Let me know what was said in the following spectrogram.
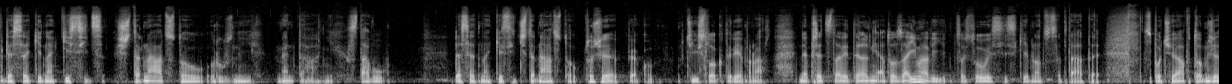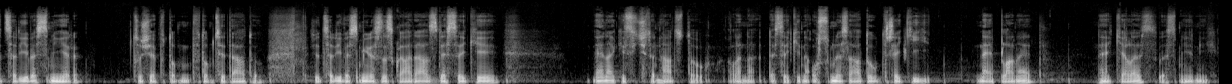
v deseti na tisíc čtrnáctou různých mentálních stavů. 10 na 1014, což je jako číslo, které je pro nás nepředstavitelný a to zajímavý, což souvisí s tím, na co se ptáte, spočívá v tom, že celý vesmír, což je v tom, v tom citátu, že celý vesmír se skládá z deseti, ne na 1014, ale na deseti na 83. ne planet, ne těles vesmírných,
